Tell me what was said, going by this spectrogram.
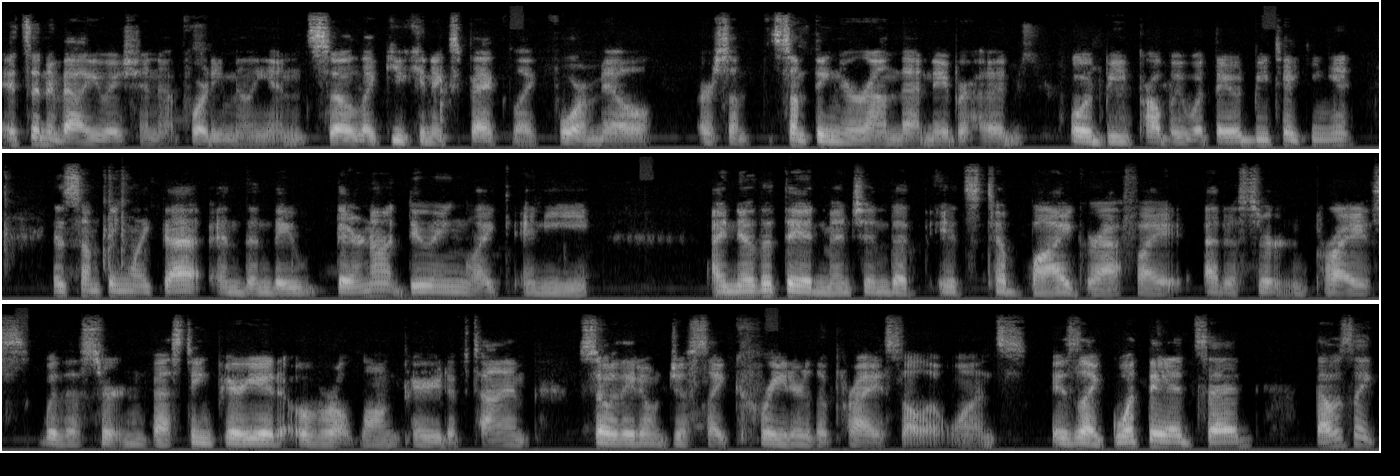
it's an evaluation at 40 million. So like you can expect like four mil or some something around that neighborhood would be probably what they would be taking it is something like that. And then they they're not doing like any I know that they had mentioned that it's to buy graphite at a certain price with a certain vesting period over a long period of time. So they don't just like crater the price all at once. Is like what they had said. That was like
